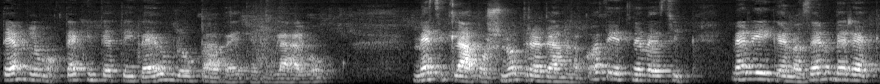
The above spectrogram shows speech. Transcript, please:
Templomok tekintetében Európában egyedülálló. Meciklábos Notre Dame-nak azért nevezik, mert régen az emberek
